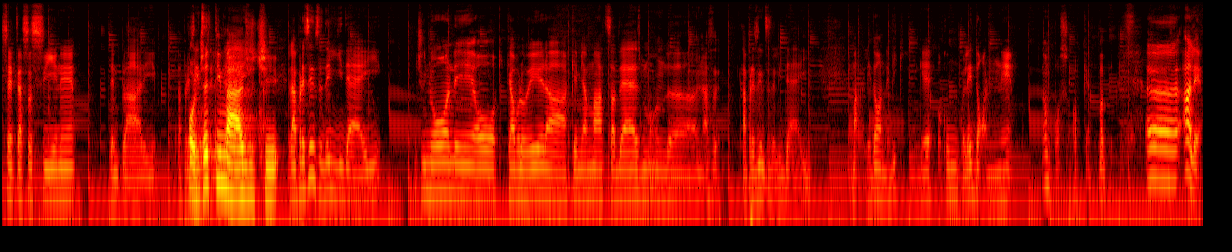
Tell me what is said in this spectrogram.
Sette assassine, templari. Oggetti degli dei, magici. La presenza degli dei. Giunone o chi cavolo era che mi ammazza Desmond. eh, La presenza degli dei. Ma le donne vichinghe, o comunque le donne, non posso. Ok, vabbè. Eh, Ale,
